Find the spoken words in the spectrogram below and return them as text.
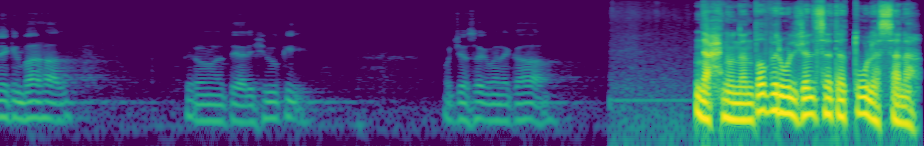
مہینے نحن ننتظر الجلسة طول السنة.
